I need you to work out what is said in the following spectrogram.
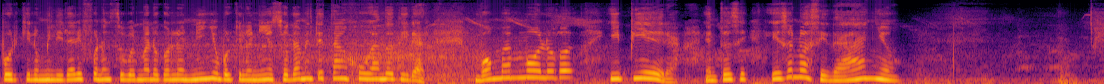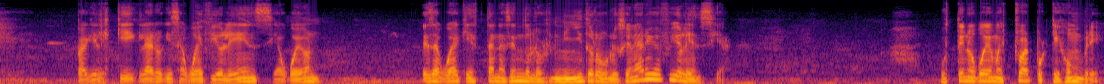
porque los militares fueron súper malos con los niños porque los niños solamente estaban jugando a tirar bombas mólogos y piedra. Entonces eso no hace daño. Para que les quede claro que esa weá es violencia, weón. Esa weá que están haciendo los niñitos revolucionarios es violencia. Usted no puede menstruar porque es hombre.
